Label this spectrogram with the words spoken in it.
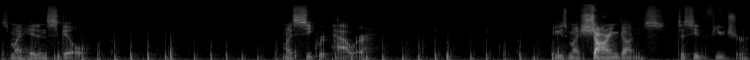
it's my hidden skill. My secret power. use my Sharingans to see the future.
